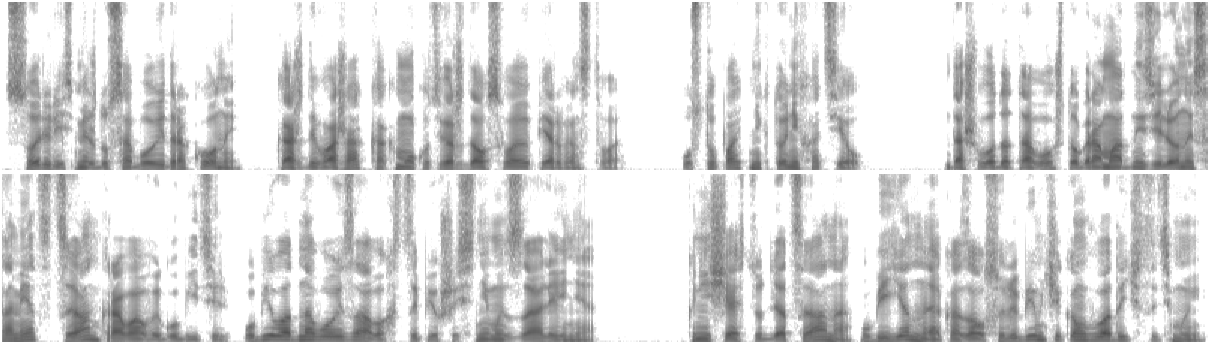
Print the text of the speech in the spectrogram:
Ссорились между собой и драконы, Каждый вожак, как мог, утверждал свое первенство. Уступать никто не хотел. Дошло до того, что громадный зеленый самец, Циан, кровавый губитель, убил одного из авах, сцепившись с ним из-за оленя. К несчастью для Циана, убиенный оказался любимчиком владычицы тьмы.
